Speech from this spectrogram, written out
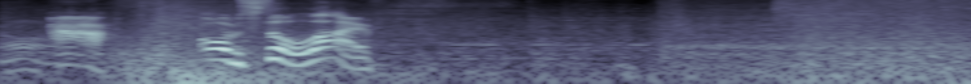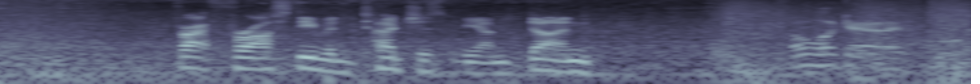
at all. Ah! Oh, I'm still alive. If frost even touches me, I'm done. Don't look at it.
